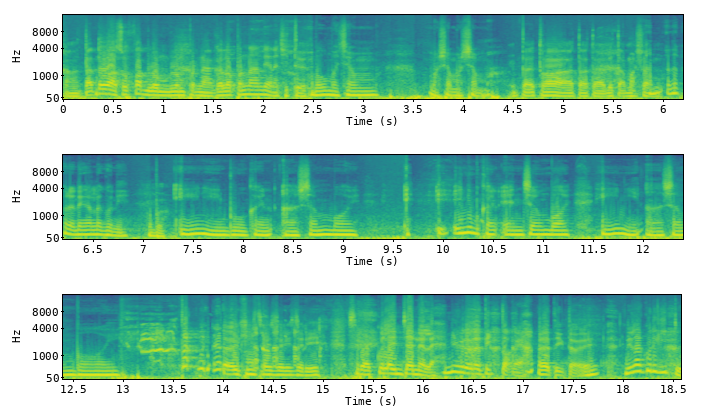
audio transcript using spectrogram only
Ha, tak tahu lah so far belum belum pernah. Kalau pernah dia nak cerita. Bau macam Macam-macam lah Tak tahu lah, tak tahu dia tak masam. Anda pernah dengar lagu ni? Apa? Ini bukan asam boy eh, eh, Ini bukan Angel boy Ini asam boy Okay sorry sorry sorry. Sorry aku lain channel eh. Ni budak TikTok ya? Ada TikTok eh. Ni lagu dia gitu.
